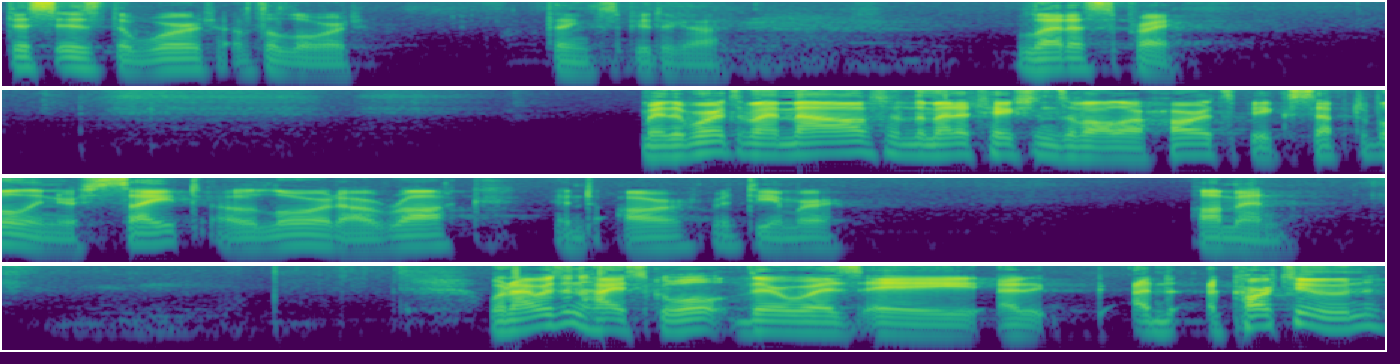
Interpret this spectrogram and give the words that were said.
This is the word of the Lord. Thanks be to God. Let us pray. May the words of my mouth and the meditations of all our hearts be acceptable in your sight, O Lord, our rock and our Redeemer. Amen. When I was in high school, there was a, a, a cartoon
